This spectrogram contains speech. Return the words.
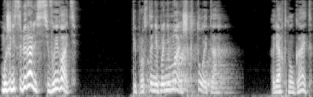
Мы же не собирались воевать!» «Ты просто не понимаешь, кто это!» Рявкнул Гайд,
